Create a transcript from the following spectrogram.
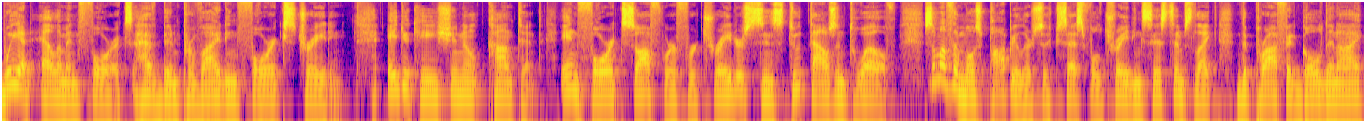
We at Element Forex have been providing Forex trading, educational content, and Forex software for traders since 2012. Some of the most popular successful trading systems like the Profit GoldenEye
